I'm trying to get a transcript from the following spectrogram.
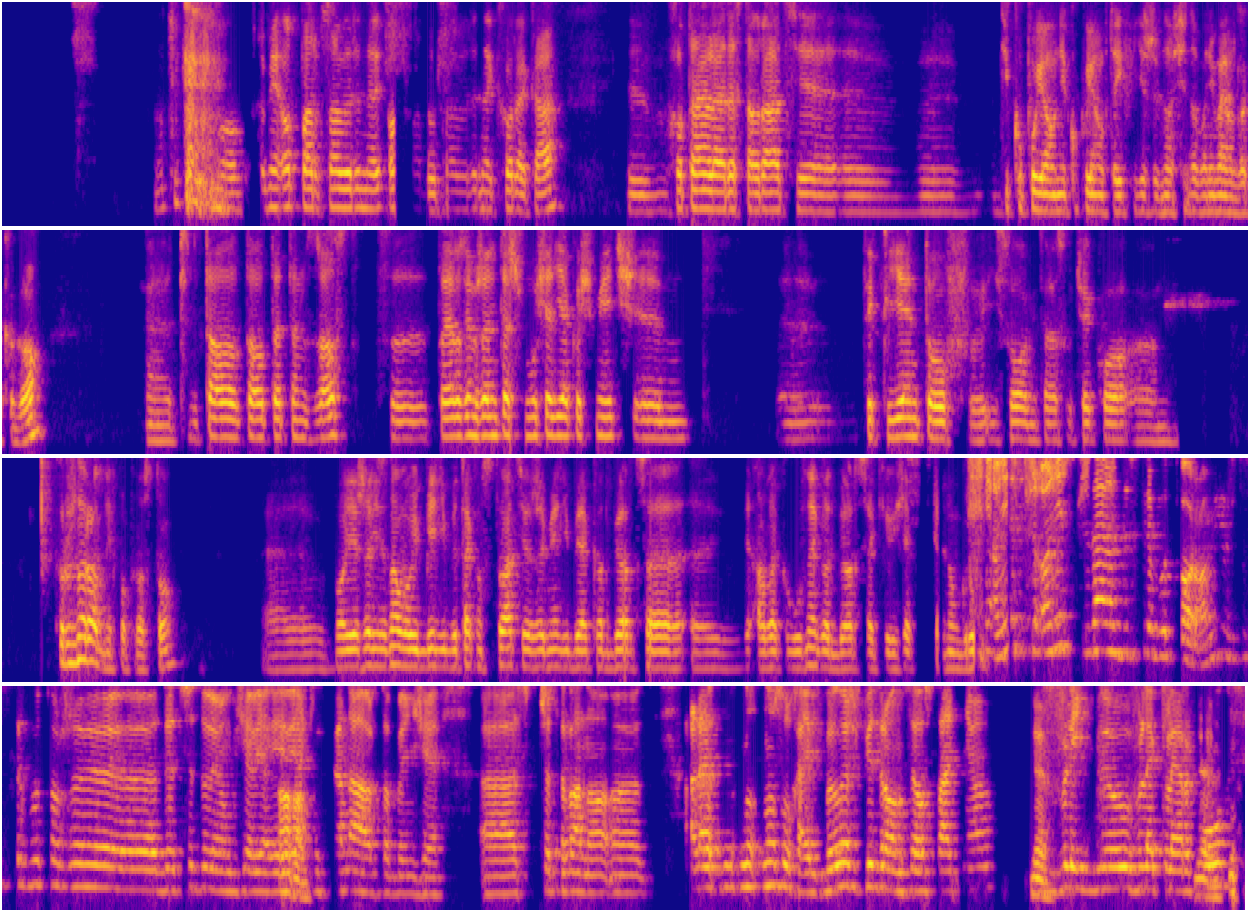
No ciekawe, bo w sumie odparł cały rynek, odpadł cały rynek choreka. Y, hotele, restauracje y, y, nie kupują, nie kupują w tej chwili żywności, no bo nie mają dla kogo. E, czyli to, to te, ten wzrost, to ja rozumiem, że oni też musieli jakoś mieć tych klientów i słowo mi teraz uciekło, różnorodnych po prostu. E, bo jeżeli znowu mieliby taką sytuację, że mieliby jako odbiorcę e, albo jako głównego odbiorcę jakąś jedną grupę. Nie, oni, oni sprzedają dystrybutorom, już dystrybutorzy decydują, gdzie, w jakich kanałach to będzie e, sprzedawano. ale no, no, słuchaj, byłeś w Biedronce ostatnio, Nie. w Lidlu, w Leclercu. Nie.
